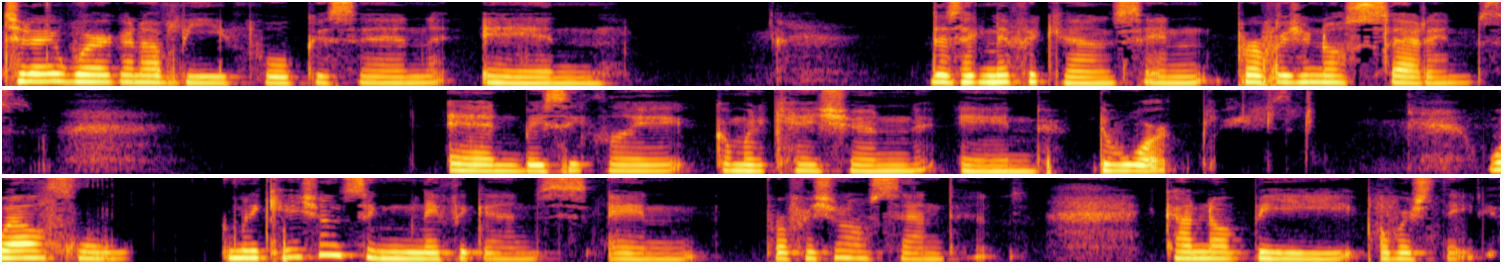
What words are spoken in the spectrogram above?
today we're gonna be focusing in the significance in professional settings and basically communication in the workplace. Well, so communication significance in professional sentence cannot be overstated.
